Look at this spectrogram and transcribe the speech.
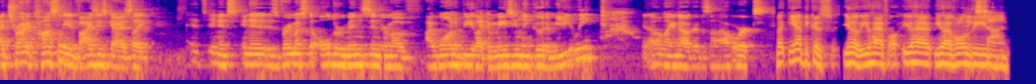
I try to constantly advise these guys like it's and it's and it is very much the older men syndrome of I want to be like amazingly good immediately. you know, I'm like no, that's not how it works. Like, yeah, because you know you have you have you have all Takes the time.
